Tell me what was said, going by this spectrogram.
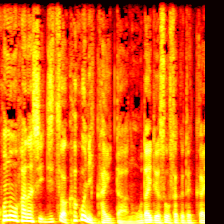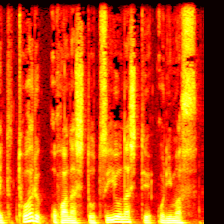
このお話、実は過去に書いた、あの、お題で創作で書いたとあるお話と対をなしております。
